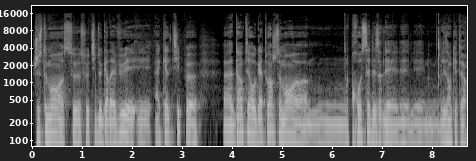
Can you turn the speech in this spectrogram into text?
justement ce, type de garde à vue et, à quel type euh, d'interrogatoire justement euh, procèdent les enquêteurs?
